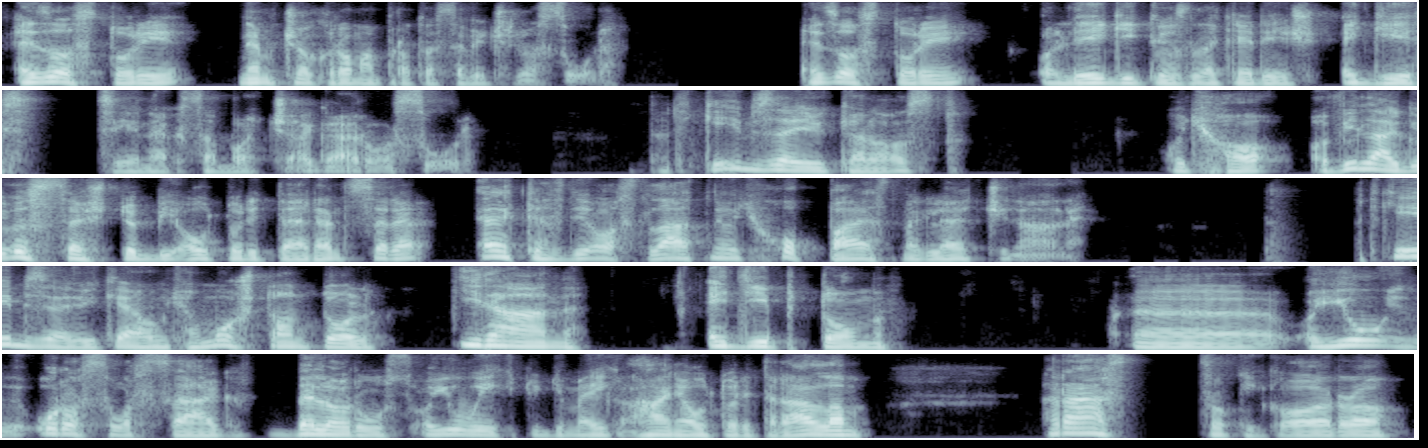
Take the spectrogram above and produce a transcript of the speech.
Ez a sztori nem csak Roman Pratasevicsről szól. Ez a sztori a légi közlekedés egészének szabadságáról szól. Tehát képzeljük el azt, hogyha a világ összes többi autoritár rendszere elkezdi azt látni, hogy hoppá, ezt meg lehet csinálni. Hát képzeljük el, hogyha mostantól Irán, Egyiptom, a jó, Oroszország, Belarus, a jó ég tudja melyik hány autoritár állam rászokik arra,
